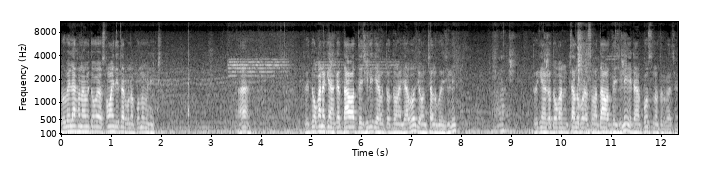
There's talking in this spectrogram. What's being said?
রুবেল, এখন আমি তোকে সময় দিতে পারব না, পনেরো মিনিট। হ্যাঁ? তুই দোকানে কি আমাকে দাওয়াত দিয়েছিলি যে আমি তোর দোকানে যাব, যখন চালু করেছিলি? তুই কি আমাকে দোকান চালু করার সময় দাওয়াত দিয়েছিলি? এটা আর প্রশ্ন তোর কাছে।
